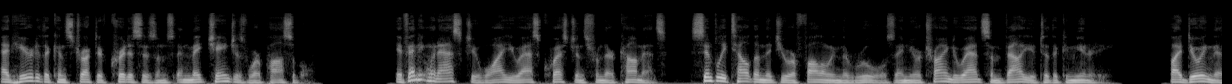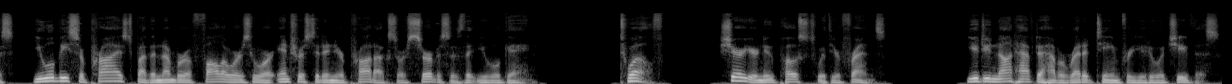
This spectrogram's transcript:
Adhere to the constructive criticisms and make changes where possible. If anyone asks you why you ask questions from their comments, simply tell them that you are following the rules and you're trying to add some value to the community. By doing this, you will be surprised by the number of followers who are interested in your products or services that you will gain. 12. Share your new posts with your friends. You do not have to have a Reddit team for you to achieve this.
